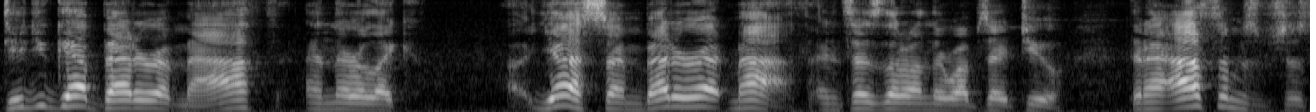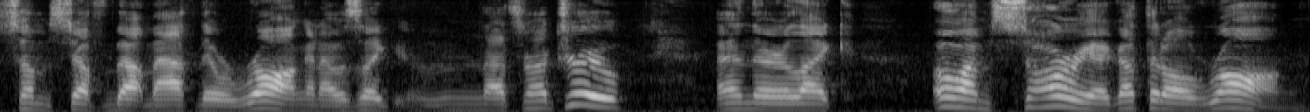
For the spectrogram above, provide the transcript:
did you get better at math? And they're like, yes, I'm better at math. And it says that on their website too. Then I asked them some stuff about math. They were wrong. And I was like, mm, that's not true. And they're like, oh, I'm sorry. I got that all wrong.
